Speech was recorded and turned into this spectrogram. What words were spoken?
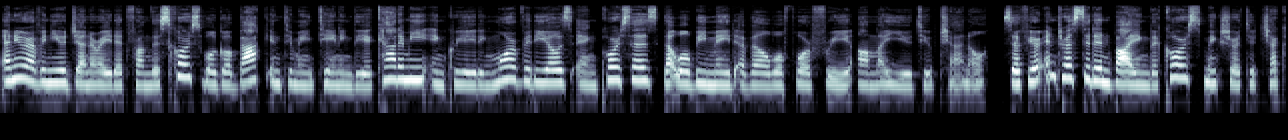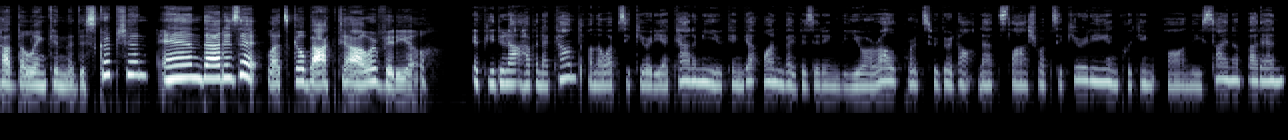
Any revenue generated from this course will go back into maintaining the Academy and creating more videos and courses that will be made available for free on my YouTube channel. So if you're interested in buying the course, make sure to check out the link in the description. And that is it. Let's go back to our video. If you do not have an account on the Web Security Academy, you can get one by visiting the URL portsfigure.net slash websecurity and clicking on the sign up button.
